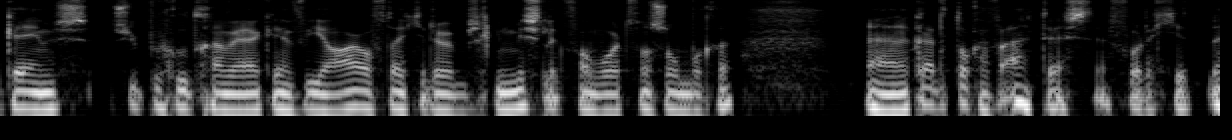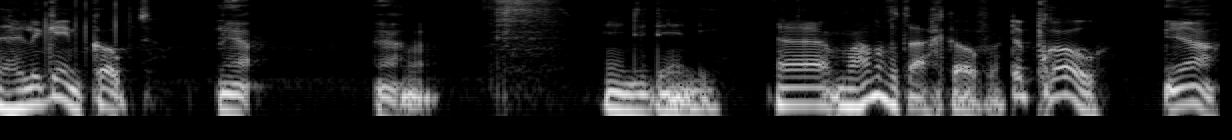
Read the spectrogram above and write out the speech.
games supergoed gaan werken in VR. Of dat je er misschien misselijk van wordt van sommige. Eh, dan kan je het toch even uittesten voordat je de hele game koopt. Ja, Handy dandy. Eh waar hadden we het eigenlijk over? De Pro. Ja.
